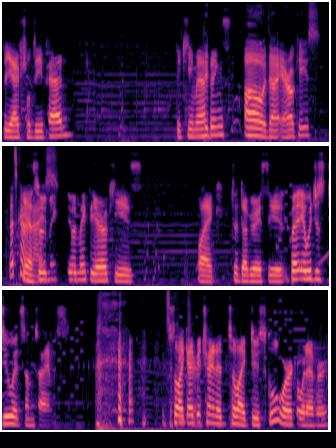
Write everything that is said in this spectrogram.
the actual D-pad, the key mappings. Oh, the arrow keys. That's kind of yeah, of so it would, make, it would make the arrow keys like to WAC, but it would just do it sometimes. it's so like I'd be trying to, to like do schoolwork or whatever,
